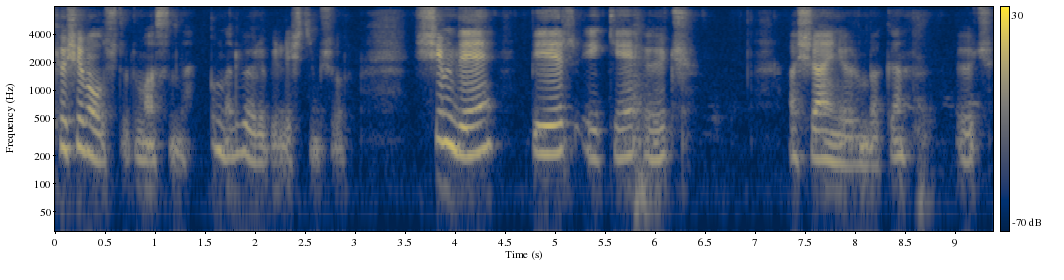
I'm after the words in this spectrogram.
Köşemi oluşturdum aslında. Bunları böyle birleştirmiş oldum. Şimdi 1, 2, 3 aşağı iniyorum bakın. 3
